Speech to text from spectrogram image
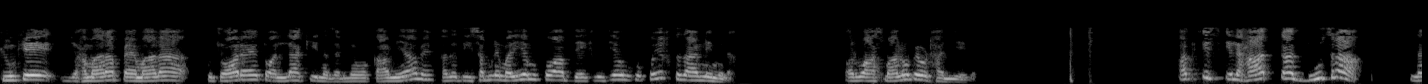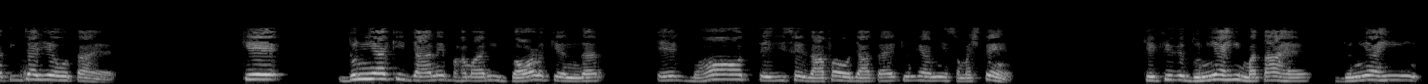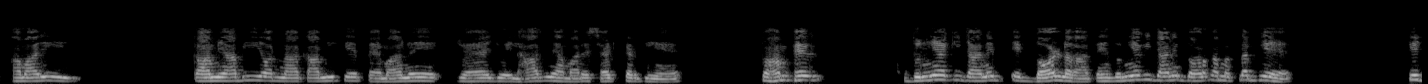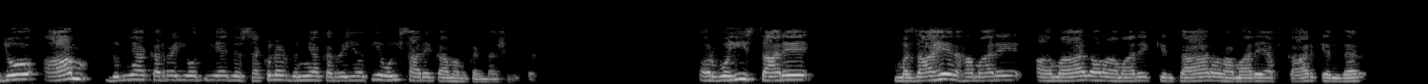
کیونکہ ہمارا پیمانہ کچھ اور ہے تو اللہ کی نظر میں وہ کامیاب ہے۔ حضرت عیسب نے مریم کو آپ دیکھ لیجیے، ان کو کوئی اقتدار نہیں ملا اور وہ آسمانوں پہ اٹھا لیے گئے۔ اب اس الحاد کا دوسرا نتیجہ یہ ہوتا ہے کہ دنیا کی جانب ہماری دوڑ کے اندر ایک بہت تیزی سے اضافہ ہو جاتا ہے، کیونکہ ہم یہ سمجھتے ہیں کہ کیونکہ دنیا ہی متا ہے، دنیا ہی ہماری کامیابی اور ناکامی کے پیمانے جو ہے، جو الحاد نے ہمارے سیٹ کر دیے ہیں، تو ہم پھر دنیا کی جانب ایک دوڑ لگاتے ہیں۔ دنیا کی جانب دوڑ کا مطلب یہ ہے کہ جو عام دنیا کر رہی ہوتی ہے، جو سیکولر دنیا کر رہی ہوتی ہے، وہی سارے کام ہم کرنا شروع کرتے ہیں اور وہی سارے مظاہر ہمارے اعمال اور ہمارے کردار اور ہمارے افکار کے اندر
